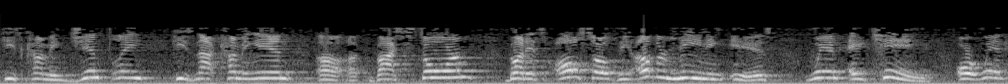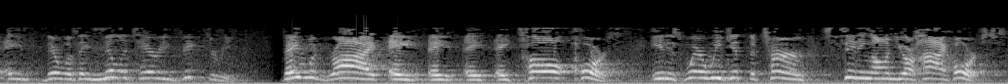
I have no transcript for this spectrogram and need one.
he's coming gently, he's not coming in uh, uh, by storm, but it's also the other meaning is when a king or when a, there was a military victory, they would ride a, a, a, a tall horse. It is where we get the term sitting on your high horse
